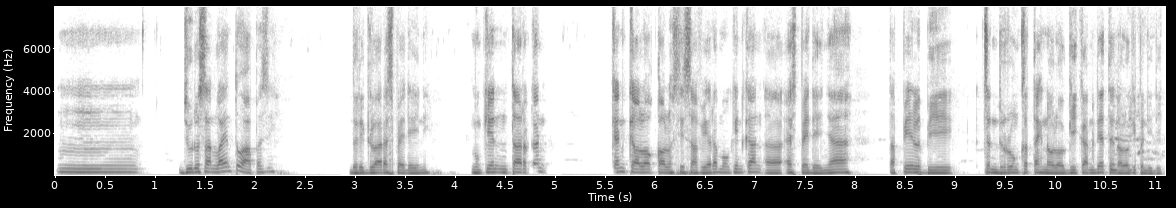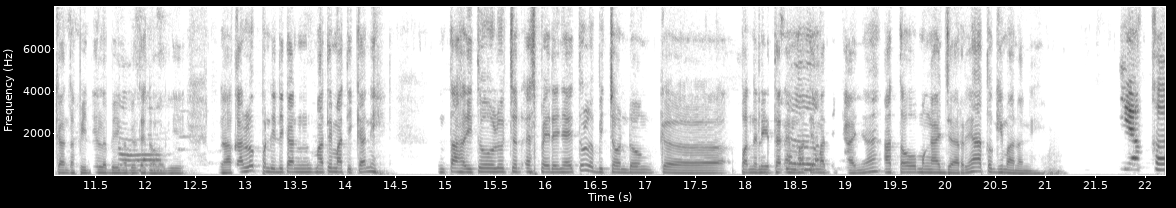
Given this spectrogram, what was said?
hmm, jurusan lain tuh apa sih? Dari gelar SPD ini? Mungkin ntar kan kan kalau kalau si Safira mungkin kan eh, SPD-nya tapi lebih cenderung ke teknologi karena dia teknologi pendidikan tapi dia lebih ngambil Oh. teknologi. Nah, kan lu pendidikan matematika nih. Entah itu lu SPD-nya itu lebih condong ke penelitian Ke- matematikanya atau mengajarnya atau gimana nih? Ya ke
